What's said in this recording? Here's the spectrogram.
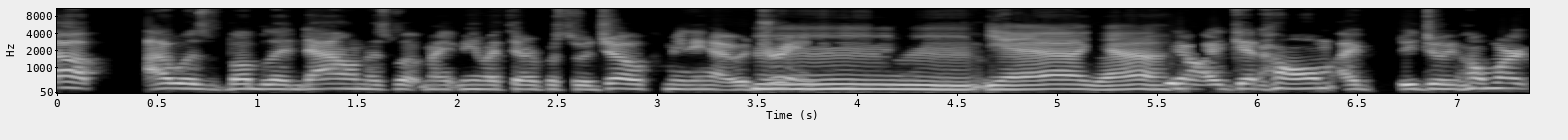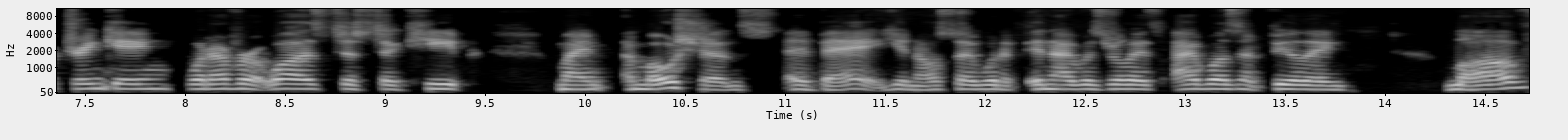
up, I was bubbling down, is what my, me and my therapist would joke, meaning I would drink. Mm, yeah, yeah. You know, I'd get home, I'd be doing homework, drinking, whatever it was, just to keep my emotions at bay, you know. So I would, and I was really, I wasn't feeling love,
